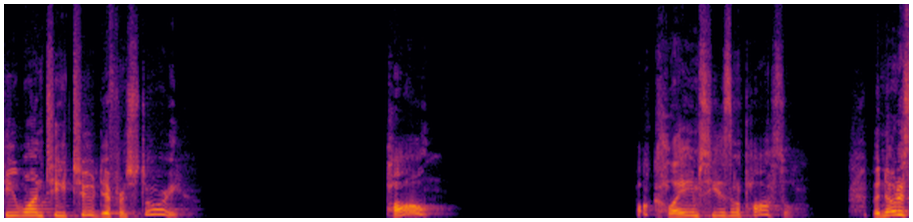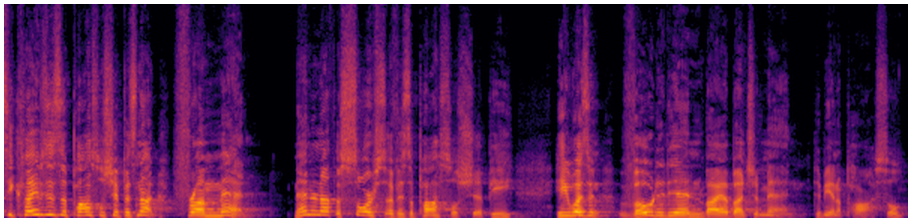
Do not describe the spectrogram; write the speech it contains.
T1, T2, different story. Paul. Paul claims he is an apostle. But notice he claims his apostleship is not from men. Men are not the source of his apostleship. He, he wasn't voted in by a bunch of men to be an apostle.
